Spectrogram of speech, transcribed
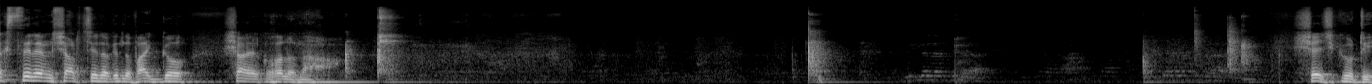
এক্সেলেন্ট শট ছিল কিন্তু ভাগ্য সহায়ক হলো না। শেষ গুটি।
